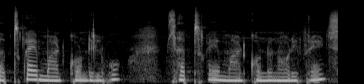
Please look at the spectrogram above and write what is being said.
ಸಬ್ಸ್ಕ್ರೈಬ್ ಮಾಡ್ಕೊಂಡಿಲ್ವೋ ಸಬ್ಸ್ಕ್ರೈಬ್ ಮಾಡಿಕೊಂಡು ನೋಡಿ ಫ್ರೆಂಡ್ಸ್.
